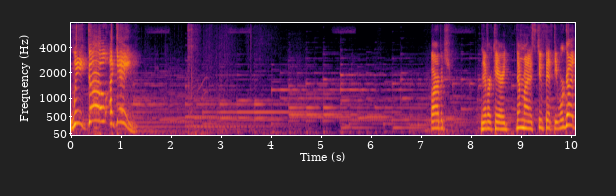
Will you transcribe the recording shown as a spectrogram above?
We go again. Garbage. Never carried. Never mind. It's 250. We're good.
